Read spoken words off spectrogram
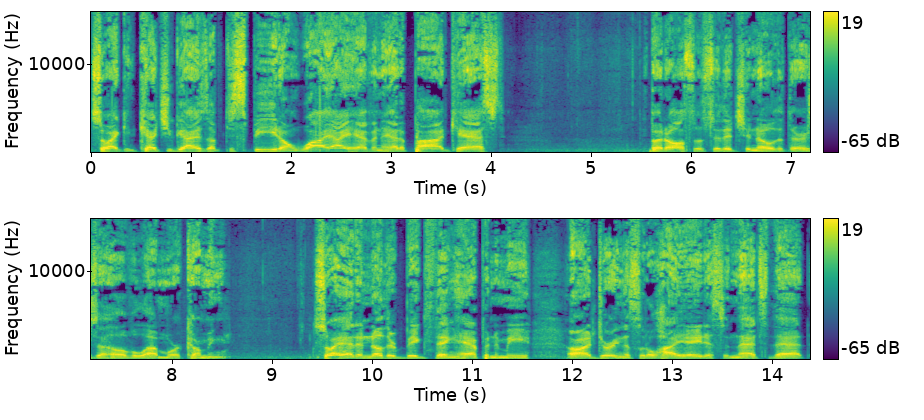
so I can catch you guys up to speed on why I haven't had a podcast, but also so that you know that there's a hell of a lot more coming. So I had another big thing happen to me uh, during this little hiatus, and that's that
